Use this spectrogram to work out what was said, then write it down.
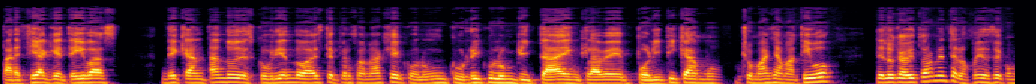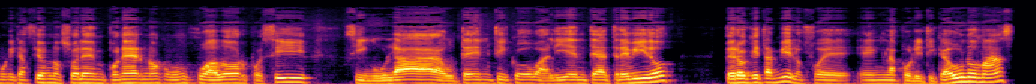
parecía que te ibas decantando y descubriendo a este personaje con un currículum vitae en clave política mucho más llamativo de lo que habitualmente los medios de comunicación nos suelen poner, ¿no? Como un jugador, pues sí, singular, auténtico, valiente, atrevido, pero que también lo fue en la política. Uno más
